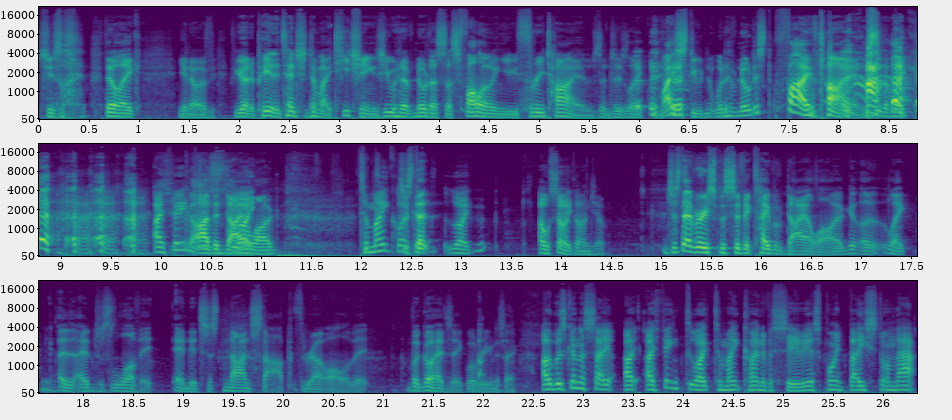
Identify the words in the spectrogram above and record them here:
she's like they're like you know if, if you had paid attention to my teachings you would have noticed us following you three times. And she's like my student would have noticed five times. And i'm like I think god the like, dialogue. to make like a, that- like. Oh, sorry, go on, Joe. just that very specific type of dialogue uh, like I, I just love it. And it's just nonstop throughout all of it but go ahead zig what were you gonna say I was gonna say I, I think like to make kind of a serious point based on that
